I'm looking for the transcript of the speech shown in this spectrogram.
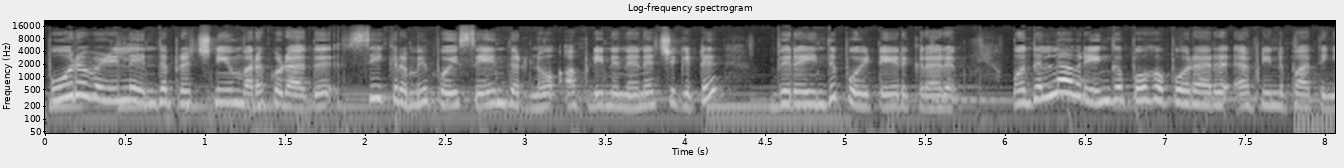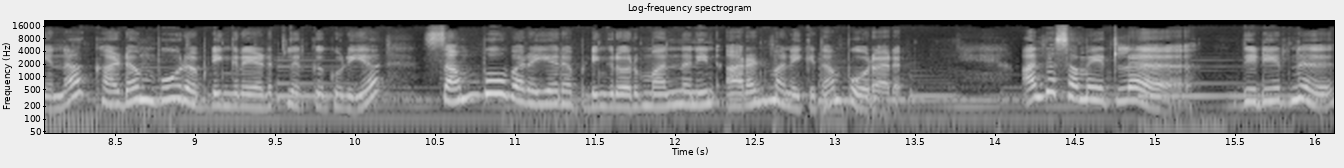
போகிற வழியில் எந்த பிரச்சனையும் வரக்கூடாது. சீக்கிரமே போய் சேர்ந்துடணும் அப்படின்னு நினச்சிக்கிட்டு விரைந்து போயிட்டே இருக்கிறாரு. முதல்ல அவர் எங்கே போக போறாரு அப்படின்னு பார்த்தீங்கன்னா கடம்பூர் அப்படிங்கிற இடத்துல இருக்கக்கூடிய சம்புவரையர் அப்படிங்கிற ஒரு மன்னனின் அரண்மனைக்கு தான் போகிறாரு அந்த சமயத்தில் திடீர்னு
